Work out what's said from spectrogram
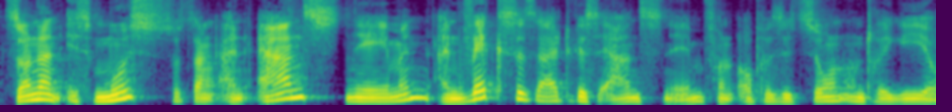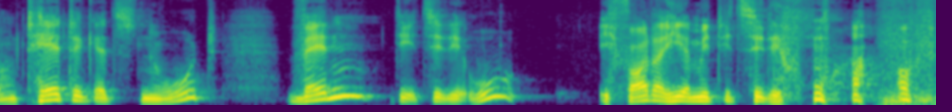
sondern es muss sozusagen ein Ernstnehmen, ein wechselseitiges Ernstnehmen von Opposition und Regierung täte jetzt Not, wenn die CDU ich fordere hiermit die CDU auf,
